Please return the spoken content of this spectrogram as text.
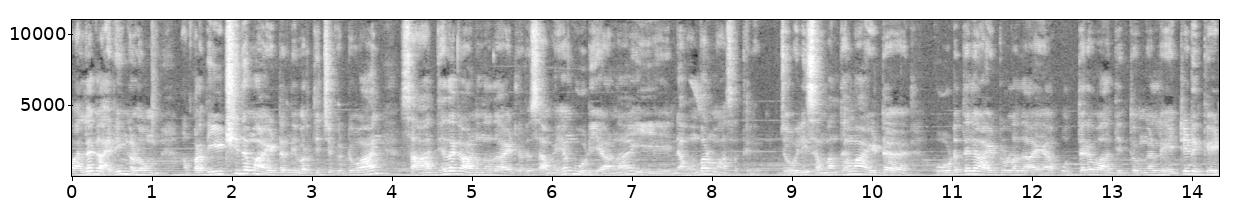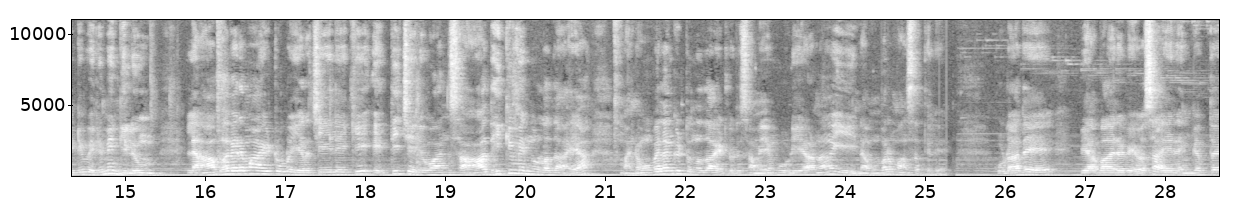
പല കാര്യങ്ങളും അപ്രതീക്ഷിതമായിട്ട് നിവർത്തിച്ച് കിട്ടുവാൻ സാധ്യത കാണുന്നതായിട്ടൊരു സമയം കൂടിയാണ് ഈ നവംബർ മാസത്തിൽ ജോലി സംബന്ധമായിട്ട് കൂടുതലായിട്ടുള്ളതായ ഉത്തരവാദിത്വങ്ങൾ ഏറ്റെടുക്കേണ്ടി വരുമെങ്കിലും ലാഭകരമായിട്ടുള്ള ഉയർച്ചയിലേക്ക് എത്തിച്ചേരുവാൻ സാധിക്കുമെന്നുള്ളതായ മനോബലം കിട്ടുന്നതായിട്ടുള്ളൊരു സമയം കൂടിയാണ് ഈ നവംബർ മാസത്തിൽ കൂടാതെ വ്യാപാര വ്യവസായ രംഗത്ത്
